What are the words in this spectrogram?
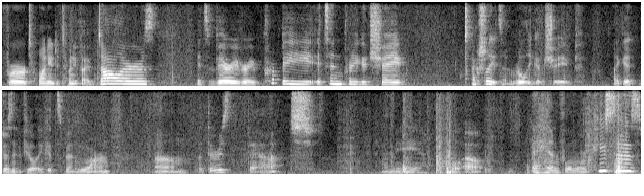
for 20 to $25. It's very, very preppy. It's in pretty good shape. Actually, it's in really good shape. Like it doesn't feel like it's been worn. Um, but there is that. Let me pull out a handful more pieces.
